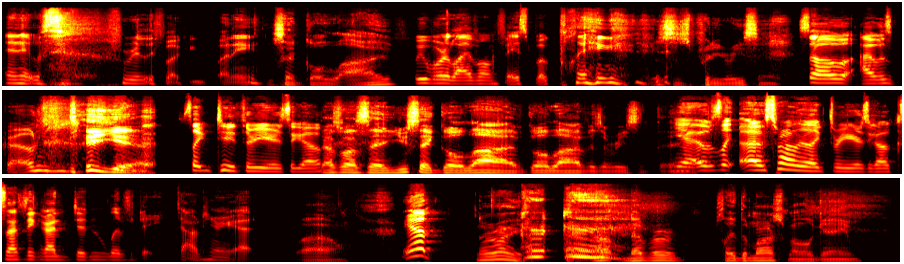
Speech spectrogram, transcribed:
And it was really fucking funny. You said go live. We were live on Facebook playing. This is pretty recent. So I was grown. yeah, it's like two, three years ago. that's what I said. You said go live. Go live is a recent thing. Yeah, it was like uh, it was probably like three years ago because I think I didn't live down here yet. Wow. Yep. All right. Never played the marshmallow game.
